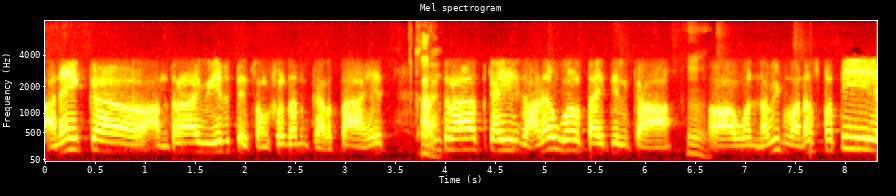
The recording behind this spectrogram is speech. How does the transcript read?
अनेक अंतराळवीर ते संशोधन करता आहेत. अंतराळात काही झाडं उगवता येतील का? व नवीन वनस्पती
